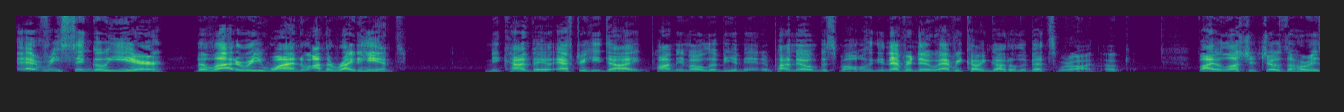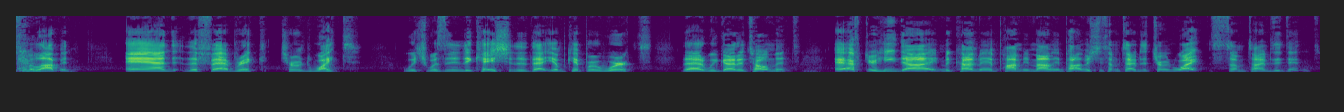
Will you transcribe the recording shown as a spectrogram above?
every single year, the lottery won on the right hand. Mikanve, after he died, Pamim Ola Yamin and Pamim Ola Bismal. You never knew. Every Kohen Gadol, the bets were on. Okay. Violation shows the Horis Malabin. And the fabric turned white, which was an indication that that Yom Kippur worked, that we got atonement. After he died, Mikame, Pami, Mami, Pami, sometimes it turned white, sometimes it didn't.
